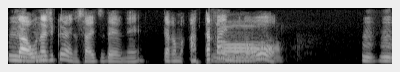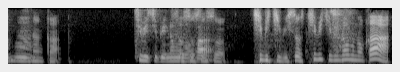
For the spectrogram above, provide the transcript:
が同じくらいのサイズだよね。だからもうあったかいものを。うんうんうん。なんか、ちびちび飲むのが。そうそうそう。ちびちび、そう、ちびちび飲むのか、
